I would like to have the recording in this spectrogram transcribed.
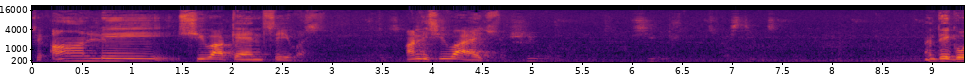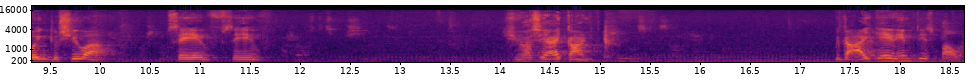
Say, only Shiva can save us. Only Shiva has. And they going to Shiva, save, save. Shiva say, I can't. Because I gave him this power.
